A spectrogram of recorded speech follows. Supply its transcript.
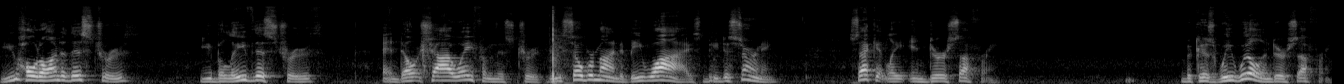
You hold on to this truth, you believe this truth, and don't shy away from this truth. Be sober minded, be wise, be discerning. Secondly, endure suffering. Because we will endure suffering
